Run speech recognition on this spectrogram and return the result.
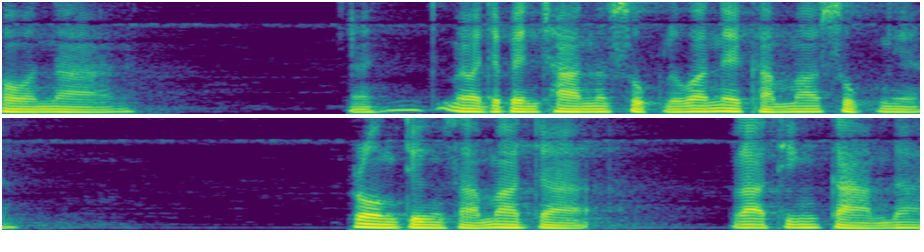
ภาวนานะไม่ว่าจะเป็นฌานสุข หรือว่าเนคขมมาสุขเนี่ยพระองค์จึงสามารถจะละทิ้งกามได้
